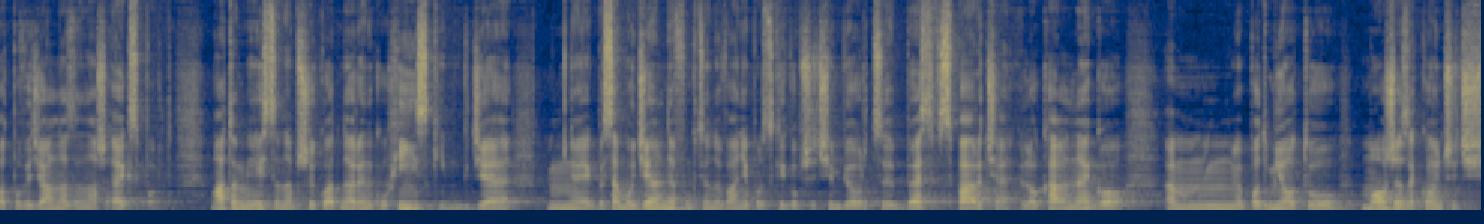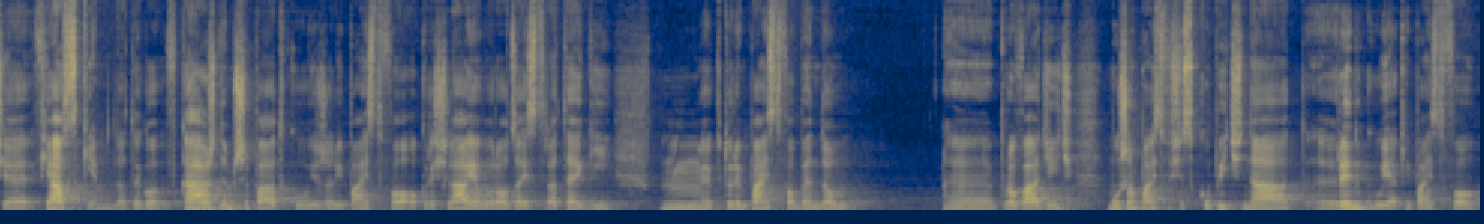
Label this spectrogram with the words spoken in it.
odpowiedzialna za nasz eksport. Ma to miejsce na przykład na rynku chińskim, gdzie mm, jakby samodzielne funkcjonowanie polskiego przedsiębiorcy bez wsparcia lokalnego podmiotu może zakończyć się fiaskiem. Dlatego w każdym przypadku, jeżeli Państwo określają rodzaj strategii, mm, którym Państwo będą e, prowadzić, muszą Państwo się skupić na rynku, jaki Państwo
